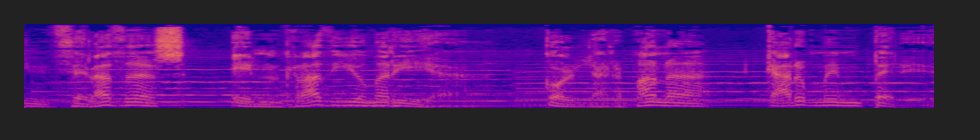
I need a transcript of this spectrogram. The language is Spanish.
Pinceladas en Radio María con la hermana Carmen Pérez.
